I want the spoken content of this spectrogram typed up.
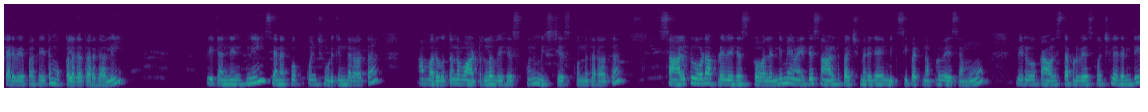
కరివేపాకు అయితే ముక్కలుగా తరగాలి. వీటన్నింటినీ శనగపప్పు కొంచెం ఉడికిన తర్వాత ఆ మరుగుతున్న వాటర్లో వేసేసుకొని మిక్స్ చేసుకున్న తర్వాత సాల్ట్ కూడా అప్పుడే వేసేసుకోవాలండి. మేమైతే సాల్ట్ పచ్చిమిరకాయ మిక్సీ పెట్టినప్పుడు వేసాము. మీరు కావలసినప్పుడు వేసుకోవచ్చు లేదంటే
